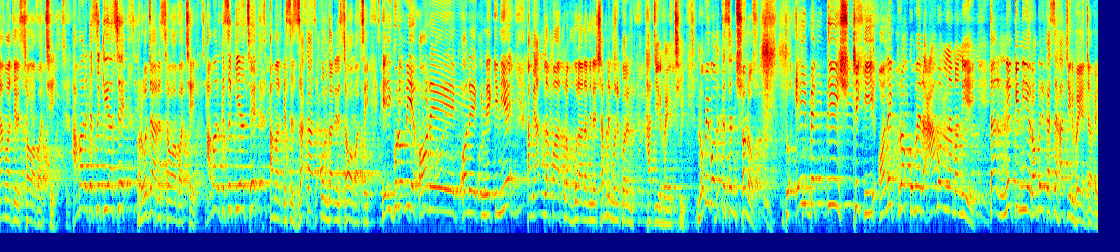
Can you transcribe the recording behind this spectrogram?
নামাজের সওয়াব আছে। আমার কাছে কি আছে? রোজার সওয়াব আছে। আমার কাছে কি আছে? আমার কাছে জাকাত প্রদানের সওয়াব আছে। এইগুলো নিয়ে অনেক অনেক নেকি নিয়ে আমি আল্লাহ পাক রব্বুল আলমিনের সামনে মনে করেন হাজির হয়েছি। নবী বলতেছেন, শোনো, তো এই ব্যক্তি ঠিকই অনেক রকমের আমল নামা নিয়ে তার নেকি নিয়ে রবের কাছে হাজির হয়ে যাবে।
